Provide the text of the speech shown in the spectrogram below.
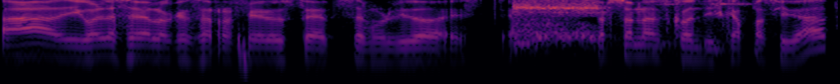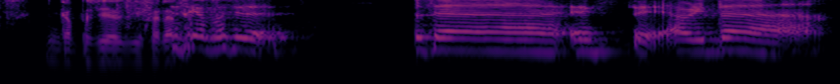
ah, igual sé a lo que se refiere usted, se me olvidó, este, personas con discapacidad, capacidades diferentes. Discapacidades. O sea, este, ahorita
